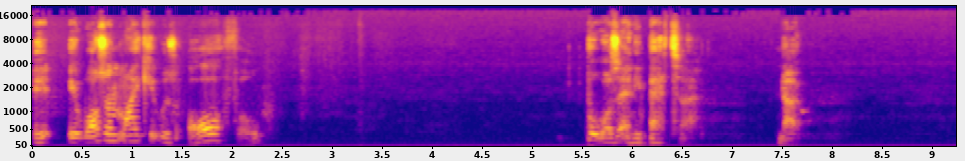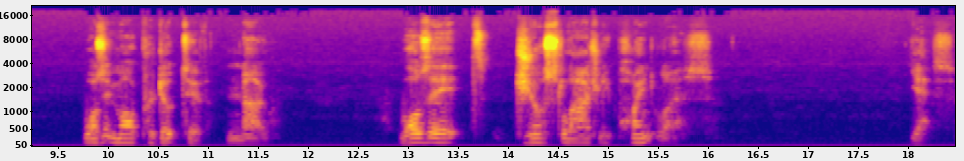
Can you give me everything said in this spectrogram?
It it wasn't like it was awful, but was it any better? No. Was it more productive? No. Was it just largely pointless? Yes.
